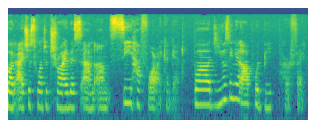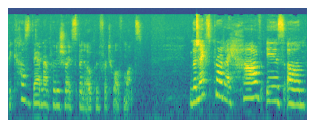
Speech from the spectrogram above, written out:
but I just want to try this and um, see how far I can get. But using it up would be perfect because then I'm pretty sure it's been open for 12 months. The next product I have is um,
